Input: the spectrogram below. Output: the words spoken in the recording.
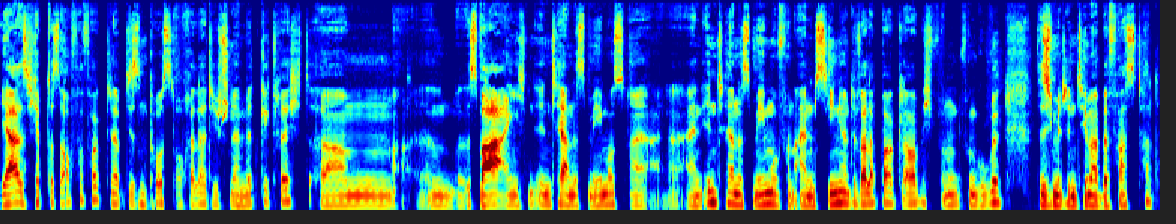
Ja, also ich habe das auch verfolgt und habe diesen Post auch relativ schnell mitgekriegt. Ähm, äh, es war eigentlich ein internes Memo, ein, ein, internes Memo von einem Senior Developer, glaube ich, von, von Google, der sich mit dem Thema befasst hat.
